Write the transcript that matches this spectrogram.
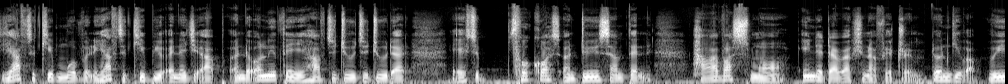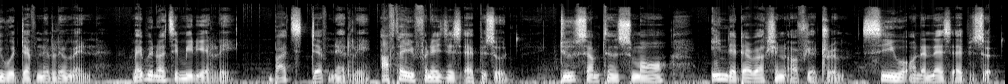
You have to keep moving, you have to keep your energy up and the only thing you have to do to do that is to focus on doing something, however small, in the direction of your dream. Don't give up. We will definitely win. Maybe not immediately, but definitely. After you finish this episode, do something small in the direction of your dream. See you on the next episode.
